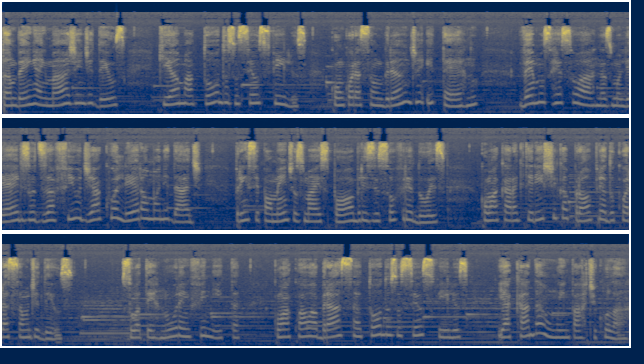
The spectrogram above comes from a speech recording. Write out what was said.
Também a imagem de Deus, que ama a todos os seus filhos, com um coração grande e terno, vemos ressoar nas mulheres o desafio de acolher a humanidade, principalmente os mais pobres e sofredores, com a característica própria do coração de Deus. Sua ternura infinita, com a qual abraça a todos os seus filhos e a cada um em particular.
